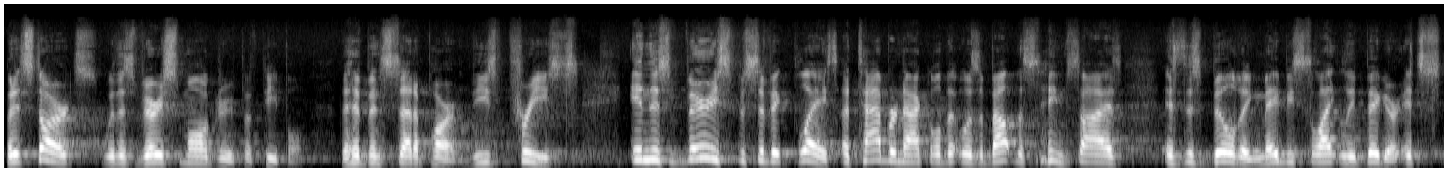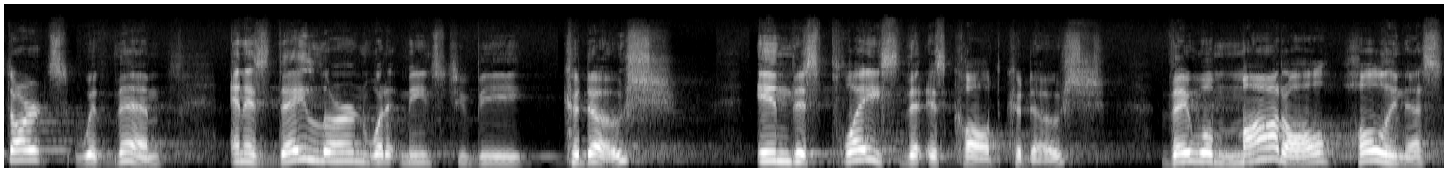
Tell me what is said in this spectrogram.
But it starts with this very small group of people that have been set apart, these priests in this very specific place, a tabernacle that was about the same size as this building, maybe slightly bigger. It starts with them, and as they learn what it means to be kadosh in this place that is called kadosh, they will model holiness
